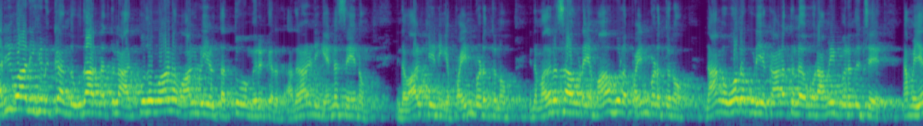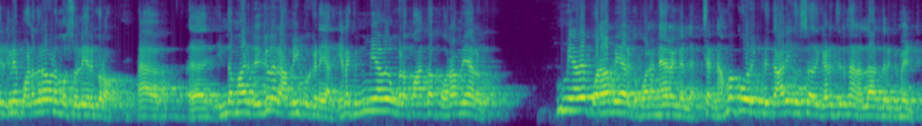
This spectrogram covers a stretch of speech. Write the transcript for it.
அறிவாளிகளுக்கு அந்த உதாரணத்தில் அற்புதமான வாழ்வியல் தத்துவம் இருக்கிறது. அதனால் நீங்கள் என்ன செய்யணும்? இந்த வாழ்க்கையை நீங்கள் பயன்படுத்தணும். இந்த மதரசாவுடைய மாகுலை பயன்படுத்தணும். நாங்கள் ஓதக்கூடிய காலத்தில் ஒரு அமைப்பு இருந்துச்சு. நம்ம ஏற்கனவே பல தடவை நம்ம சொல்லியிருக்கிறோம். இந்த மாதிரி ரெகுலர் அமைப்பு கிடையாது. எனக்கு உண்மையாகவே உங்களை பார்த்தா பொறாமையாக இருக்கும். உண்மையாகவே பொறாமையாக இருக்கும் பல நேரங்களில். சரி நமக்கு ஒரு இப்படி தாரிக் உஸ்தாது கிடச்சிருந்தா நல்லா இருந்திருக்குமேன்ட்டு.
